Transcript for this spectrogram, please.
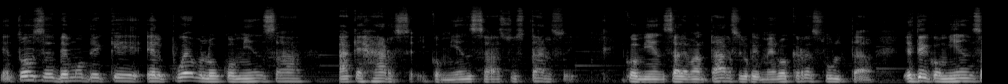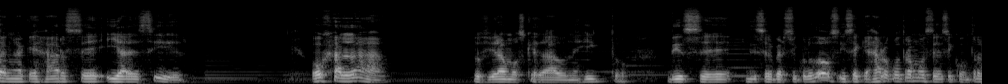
Entonces vemos de que el pueblo comienza a quejarse y comienza a asustarse comienza a levantarse. Lo primero que resulta es que comienzan a quejarse y a decir, ojalá nos hubiéramos quedado en Egipto. Dice, dice el versículo 2, y se quejaron contra Moisés y contra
